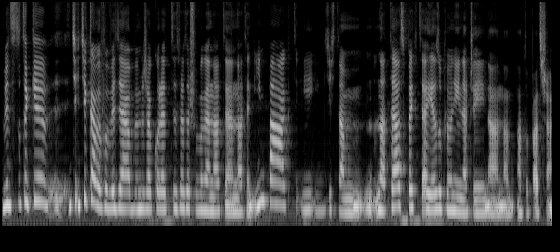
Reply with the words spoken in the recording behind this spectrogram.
Więc to takie ciekawe powiedziałabym, że akurat ty zwracasz uwagę na ten, na ten impact i gdzieś tam na te aspekty, a ja zupełnie inaczej na, na, na to patrzę.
